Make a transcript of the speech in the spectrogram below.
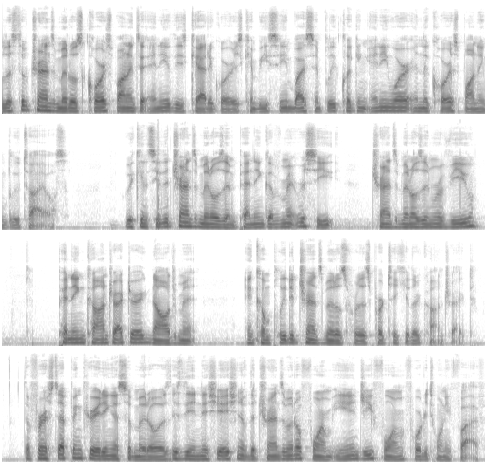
list of transmittals corresponding to any of these categories can be seen by simply clicking anywhere in the corresponding blue tiles. We can see the transmittals in pending government receipt, transmittals in review, pending contractor acknowledgement, and completed transmittals for this particular contract. The first step in creating a submittal is, is, the initiation of the transmittal form ENG form 4025.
